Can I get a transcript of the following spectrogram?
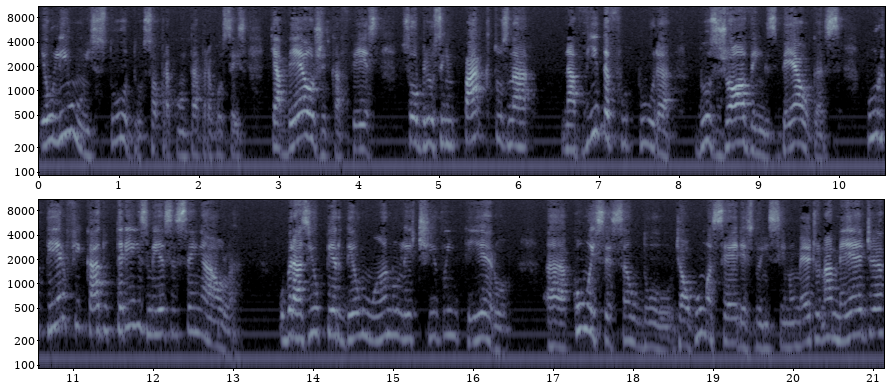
Eu li um estudo, só para contar para vocês, que a Bélgica fez sobre os impactos na, na vida futura dos jovens belgas por ter ficado três meses sem aula. O Brasil perdeu um ano letivo inteiro Uh, com exceção do, de algumas séries do ensino médio, na média,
